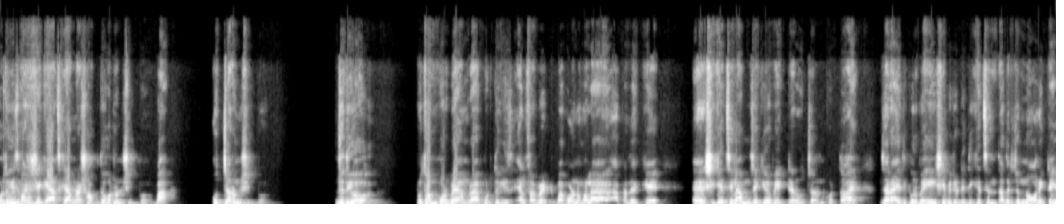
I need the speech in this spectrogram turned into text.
পর্তুগিজ ভাষা শিখে আজকে আমরা শব্দ গঠন শিখব বা উচ্চারণ শিখব। যদিও প্রথম পর্বে আমরা পর্তুগিজ অ্যালফাবেট বা বর্ণমালা আপনাদেরকে শিখিয়েছিলাম যে কীভাবে একটার উচ্চারণ করতে হয়। যারা ইতিপূর্বে এই সে ভিডিওটি দেখেছেন, তাদের জন্য অনেকটাই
